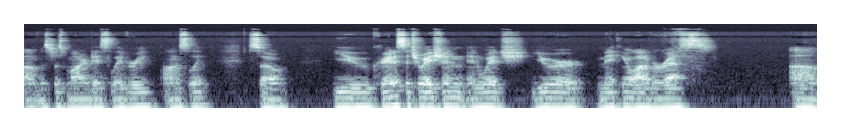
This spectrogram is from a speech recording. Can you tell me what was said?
Um, it's just modern day slavery, honestly. So you create a situation in which you're making a lot of arrests um,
